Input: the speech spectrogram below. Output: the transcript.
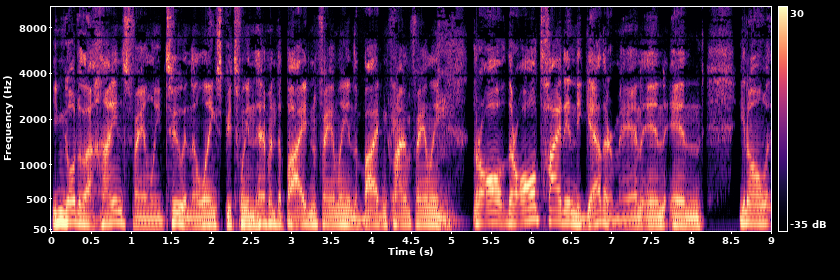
You can go to the Heinz family too, and the links between them and the Biden family and the Biden crime family. They're all they're all tied in together, man. And and you know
